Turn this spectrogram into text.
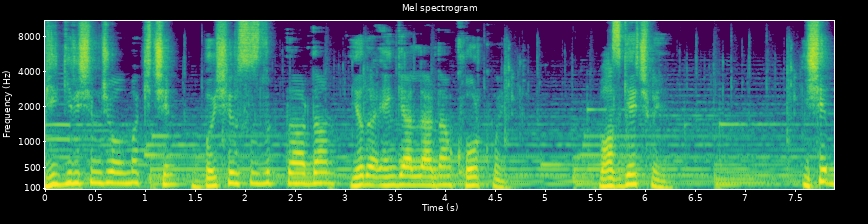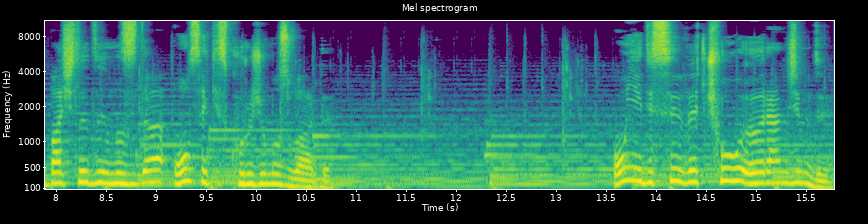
bir girişimci olmak için başarısızlıklardan ya da engellerden korkmayın. Vazgeçmeyin. İşe başladığımızda 18 kurucumuz vardı. 17'si ve çoğu öğrencimdi.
